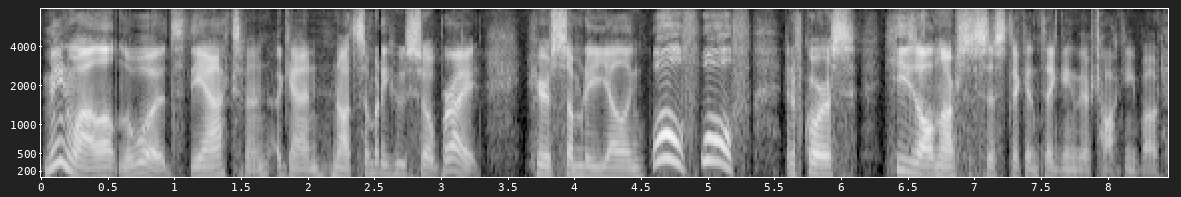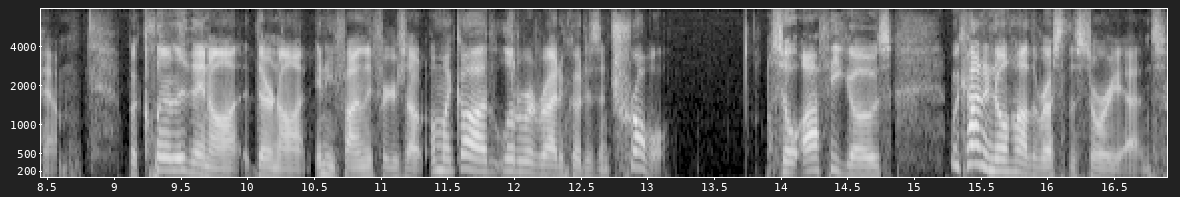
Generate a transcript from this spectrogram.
Meanwhile, out in the woods, the axeman, again, not somebody who's so bright, hears somebody yelling, Wolf, Wolf! And of course, he's all narcissistic and thinking they're talking about him. But clearly they not, they're not, and he finally figures out, oh my god, Little Red Riding Hood is in trouble. So off he goes. We kind of know how the rest of the story ends.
